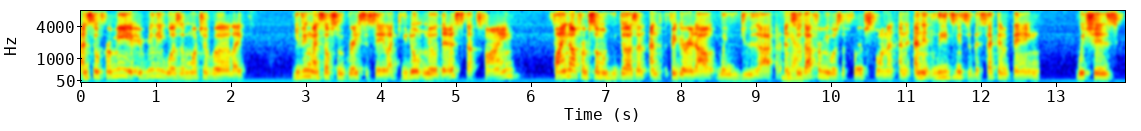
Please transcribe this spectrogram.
and so for me, it really was a much of a like giving myself some grace to say like you don't know this, that's fine. Find out from someone who does and, and figure it out when you do that. And yeah. so that for me was the first one, and and it leads me to the second thing, which is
